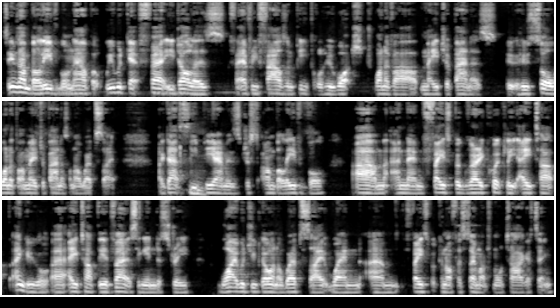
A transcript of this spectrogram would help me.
seems unbelievable now, but we would get thirty dollars for every thousand people who watched one of our major banners, who, who, saw one of our major banners on our website. Like that CPM hmm. is just unbelievable. Um, and then Facebook very quickly ate up, and Google uh, ate up the advertising industry. Why would you go on a website when um, Facebook can offer so much more targeting?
